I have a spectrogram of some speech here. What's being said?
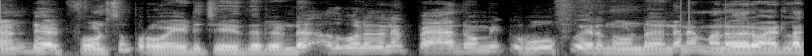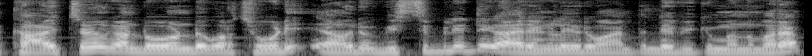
രണ്ട് ഹെഡ്ഫോൺസും പ്രൊവൈഡ് ചെയ്തിട്ടുണ്ട്. അതുപോലെ തന്നെ പാനോമിക് റൂഫ് വരുന്നതുകൊണ്ട് തന്നെ മനോഹരമായിട്ടുള്ള കാഴ്ചകൾ കണ്ടുകൊണ്ട് കുറച്ചുകൂടി ഒരു വിസിബിലിറ്റി കാര്യങ്ങൾ ഈ ഒരു വാഹനത്തിന് ലഭിക്കുമെന്ന് പറയാം.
